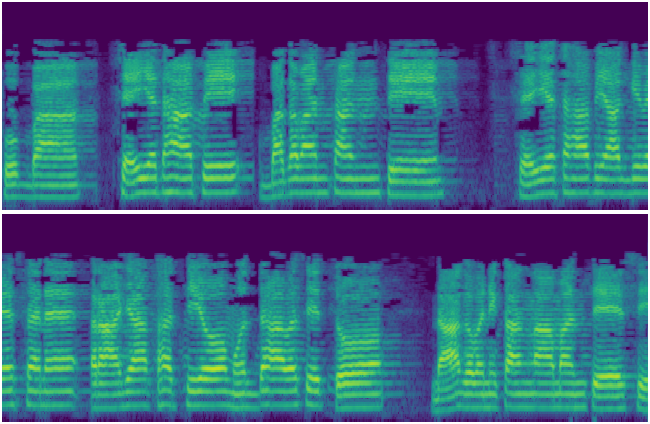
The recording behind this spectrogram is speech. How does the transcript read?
පුබ්බා. සේයධාපේ භගවන්තන්තේ සේයතහපි අග්ගිවස්සන රාජා කත්තියෝ මුද්ධාවසෙත්තෝ නාගවනිකං ආමන්තේසි.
